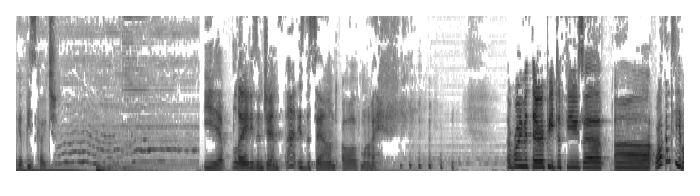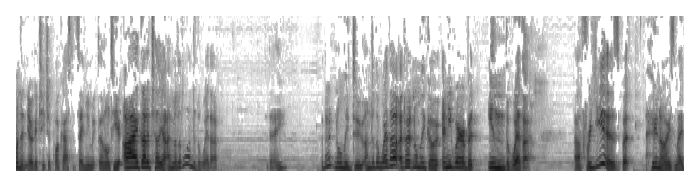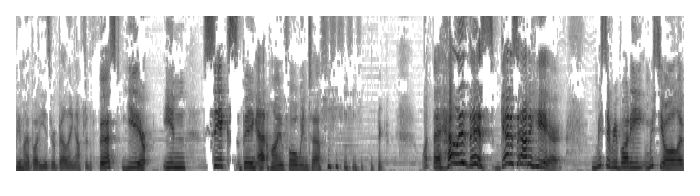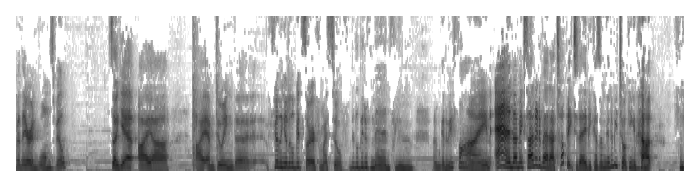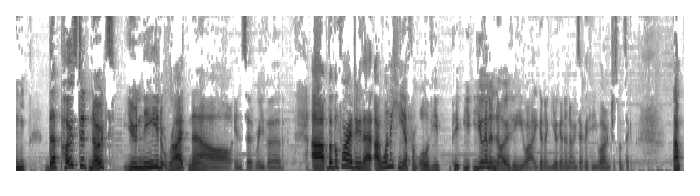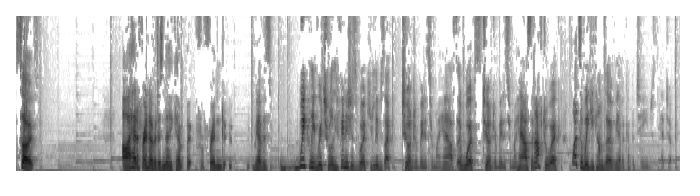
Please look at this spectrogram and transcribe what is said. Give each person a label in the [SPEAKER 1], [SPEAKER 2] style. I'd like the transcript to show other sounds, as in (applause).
[SPEAKER 1] Biz Coach. Yep, ladies and gents, that is the sound of my (laughs) aromatherapy diffuser. Uh, welcome to the Abundant Yoga Teacher podcast. It's Amy McDonald here. I got to tell you, I'm a little under the weather today. I don't normally do under the weather. I don't normally go anywhere but in the weather uh, for years, but who knows? Maybe my body is rebelling after the first year in six being at home for winter. (laughs) what the hell is this? Get us out of here. Miss everybody. Miss you all over there in Warmsville. So yeah, I uh, I am doing the feeling a little bit sorry for myself, a little bit of man flu, but I'm going to be fine. And I'm excited about our topic today because I'm going to be talking about (laughs) the post-it notes you need right now. Insert reverb. Uh, but before I do that, I want to hear from all of you. You're going to know who you are. You're going to you're going to know exactly who you are in just one second. Um, so I had a friend over just now. A friend. We have this weekly ritual. He finishes work. He lives like 200 meters from my house. It works 200 meters from my house. And after work, once a week, he comes over. We have a cup of tea, and just catch up.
